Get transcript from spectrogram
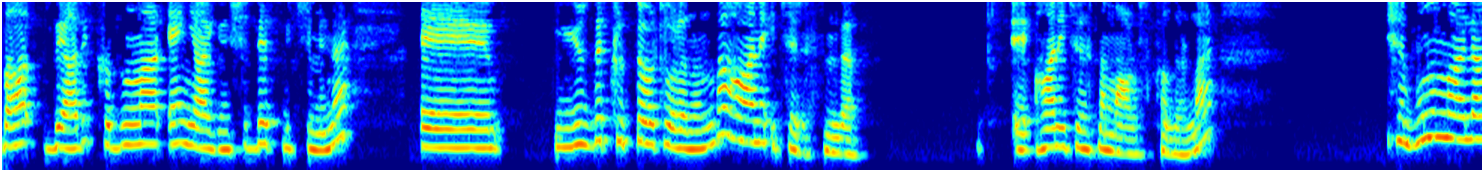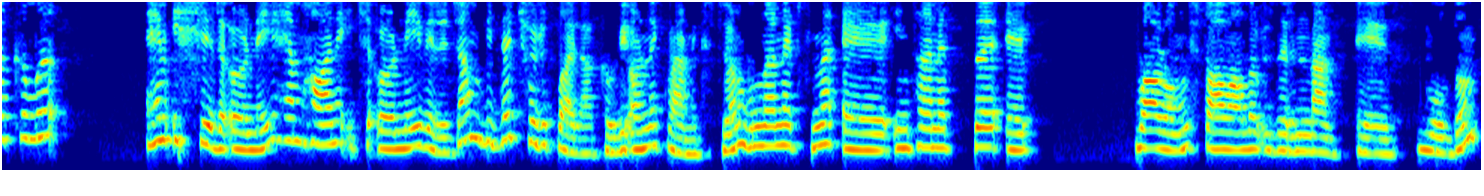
daha ziyade kadınlar en yaygın şiddet biçimine e, %44 oranında hane içerisinde e, hane içerisinde maruz kalırlar. Şimdi bununla alakalı hem iş yeri örneği hem hane içi örneği vereceğim. Bir de çocukla alakalı bir örnek vermek istiyorum. Bunların hepsini e, internette e, var olmuş davalar üzerinden e, buldum.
